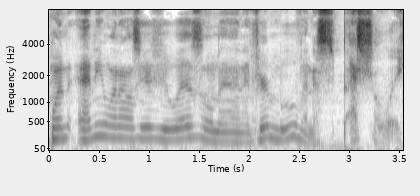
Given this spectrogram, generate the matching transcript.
when anyone else hears you whistle, man, if you're moving, especially,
